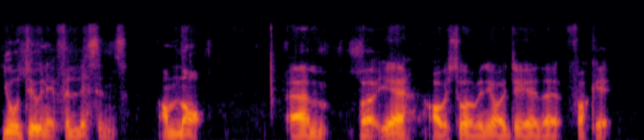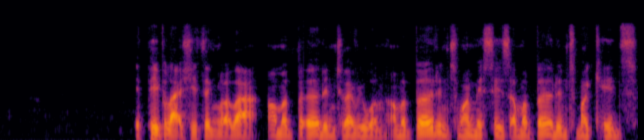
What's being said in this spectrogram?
You're doing it for listens. I'm not. Um, but yeah, I was talking with the idea that fuck it. If people actually think like that, I'm a burden to everyone. I'm a burden to my missus. I'm a burden to my kids.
